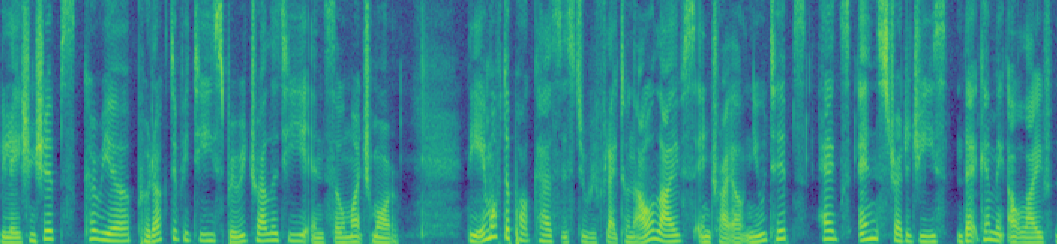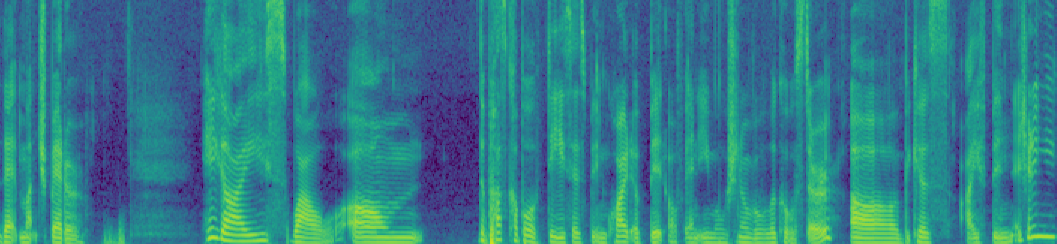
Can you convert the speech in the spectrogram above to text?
relationships, career, productivity, spirituality, and so much more. The aim of the podcast is to reflect on our lives and try out new tips, hacks, and strategies that can make our life that much better. Hey guys, wow, um, the past couple of days has been quite a bit of an emotional roller coaster uh, because I've been actually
